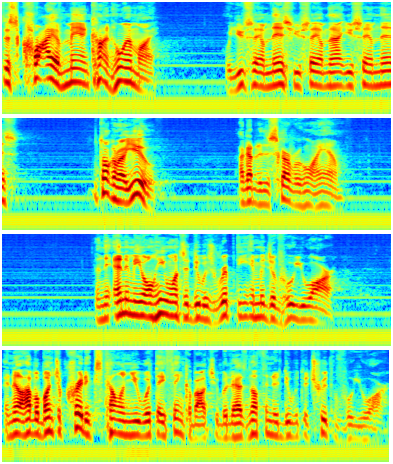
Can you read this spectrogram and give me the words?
This cry of mankind, who am I? Well, you say I'm this, you say I'm that, you say I'm this. I'm talking about you. I got to discover who I am. And the enemy, all he wants to do is rip the image of who you are. And they'll have a bunch of critics telling you what they think about you, but it has nothing to do with the truth of who you are.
